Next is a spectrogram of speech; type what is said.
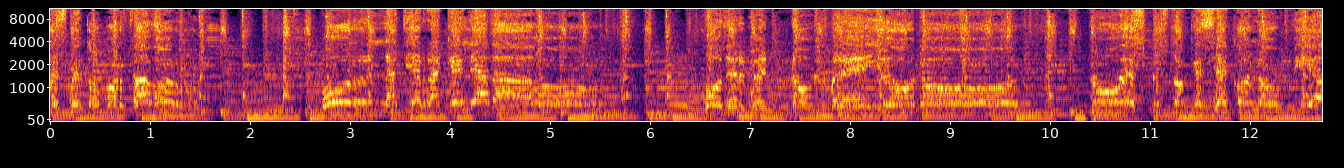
respeto, por favor, por la tierra que le ha dado. Poder, buen nombre y honor. No es justo que sea Colombia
